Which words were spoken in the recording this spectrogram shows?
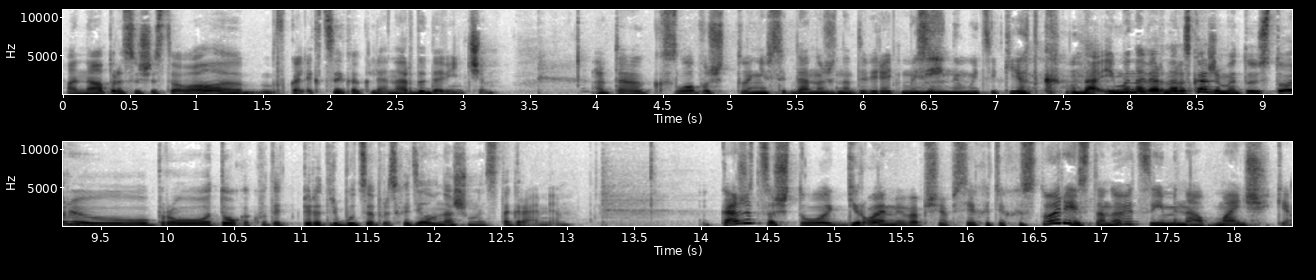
она просуществовала в коллекции как Леонардо да Винчи. Это к слову, что не всегда нужно доверять музейным этикеткам. Да, и мы, наверное, расскажем эту историю про то, как вот эта переатрибуция происходила в нашем Инстаграме. Кажется, что героями вообще всех этих историй становятся именно обманщики.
